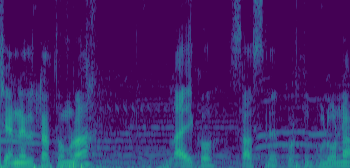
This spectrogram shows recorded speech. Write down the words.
চ্যানেলটা তোমরা লাইক ও সাবস্ক্রাইব করতে ভুলো না।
